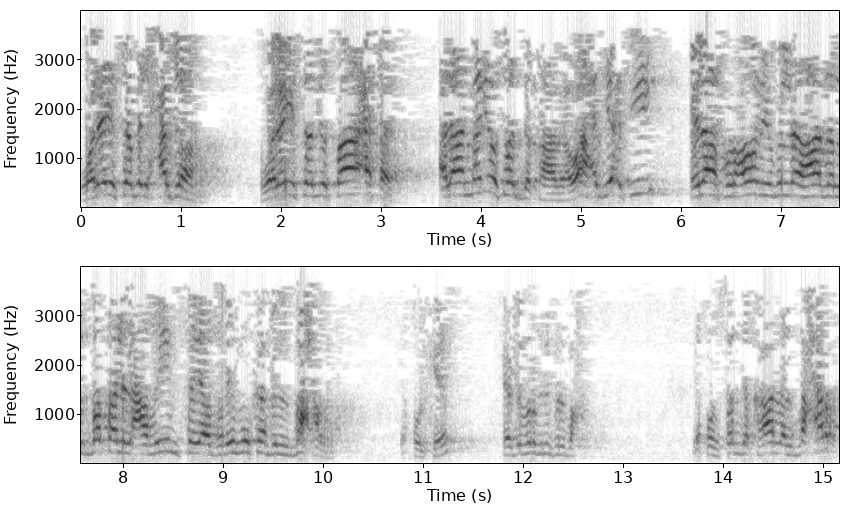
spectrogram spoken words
وليس بالحجر. وليس بصاعقة الآن من يصدق هذا؟ واحد يأتي إلى فرعون يقول له هذا البطل العظيم سيضربك بالبحر. يقول كيف؟ كيف يضربني في البحر؟ يقول صدق هذا البحر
